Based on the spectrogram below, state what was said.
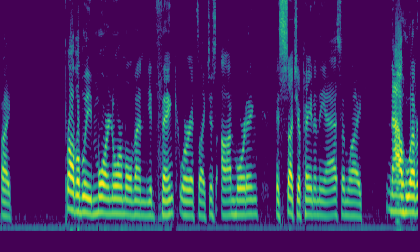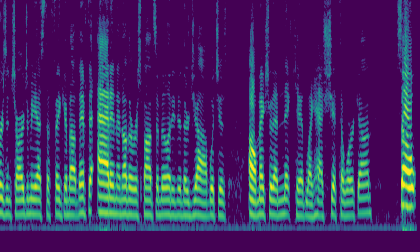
like probably more normal than you'd think. Where it's like just onboarding is such a pain in the ass and like now whoever's in charge of me has to think about they have to add in another responsibility to their job which is oh, make sure that Nick kid like has shit to work on. So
